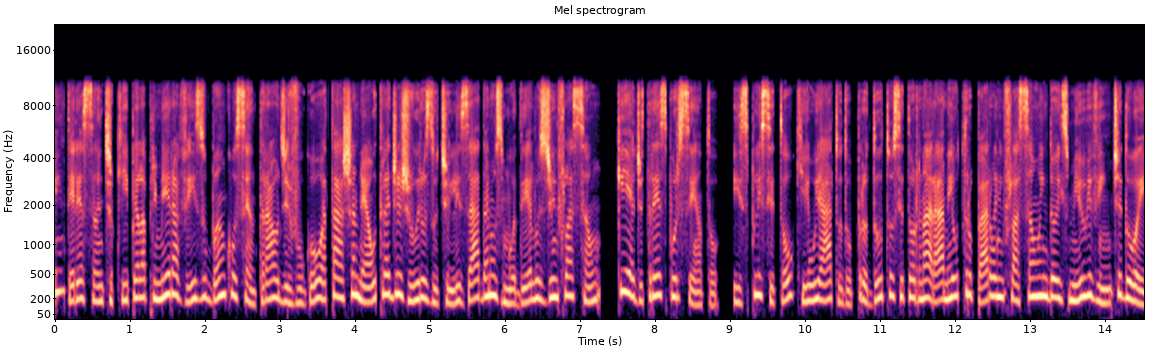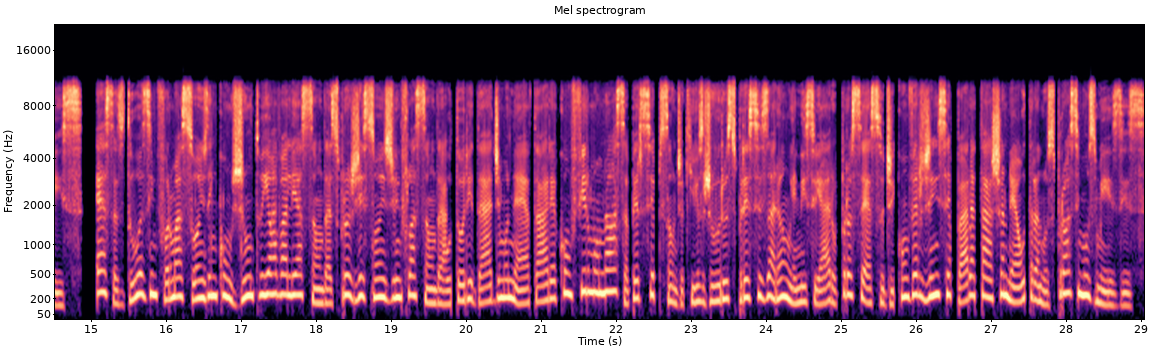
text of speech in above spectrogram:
Interessante que pela primeira vez o Banco Central divulgou a taxa neutra de juros utilizada nos modelos de inflação, que é de 3%, e explicitou que o hiato do produto se tornará neutro para a inflação em 2022. Essas duas informações em conjunto e a avaliação das projeções de inflação da autoridade monetária confirmam nossa percepção de que os juros precisarão iniciar o processo de convergência para a taxa neutra nos próximos meses.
